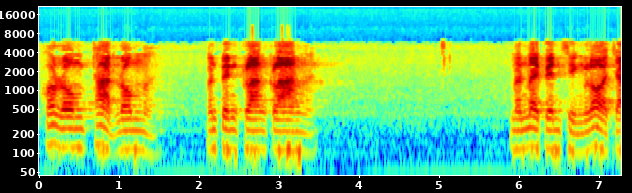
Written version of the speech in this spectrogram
เพราะลมธาตุลม มันเป็นกลางกลาง มันไม่เป็นสิ่งล่อใจ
